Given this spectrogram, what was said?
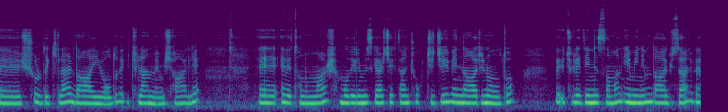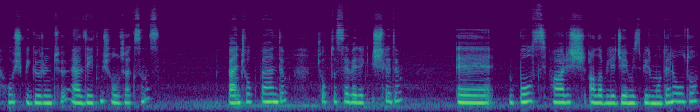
E, şuradakiler daha iyi oldu ve ütülenmemiş hali. E, evet hanımlar modelimiz gerçekten çok cici ve narin oldu. Ve ütülediğiniz zaman eminim daha güzel ve hoş bir görüntü elde etmiş olacaksınız. Ben çok beğendim. Çok da severek işledim. Ee, bol sipariş alabileceğimiz bir model oldu.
